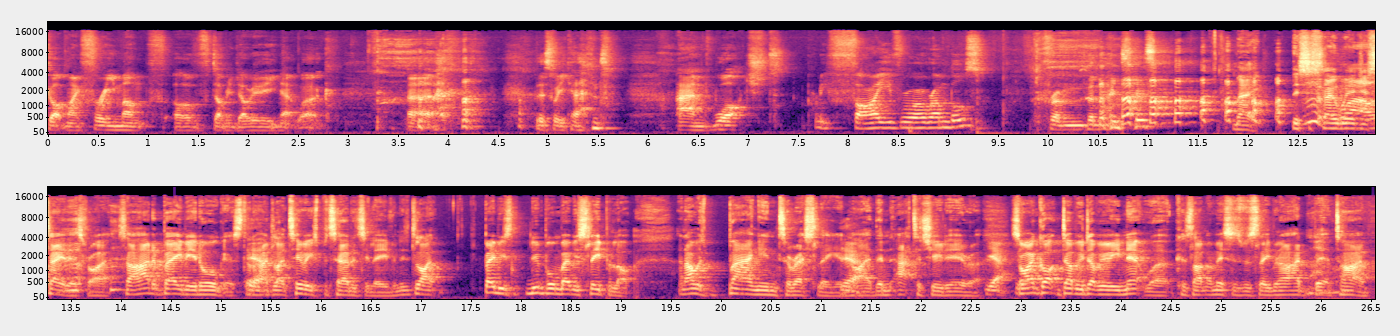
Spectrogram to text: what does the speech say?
got my free month of WWE Network uh, this weekend and watched probably five Royal Rumbles from the nineties. Mate, this is so weird you say this, right? So I had a baby in August and Yeah. I had like two weeks paternity leave, and it's like babies, newborn babies sleep a lot. And I was bang into wrestling in Yeah. like the Attitude Era. Yeah. So I got WWE Network because like my missus was sleeping, I had a bit of time.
